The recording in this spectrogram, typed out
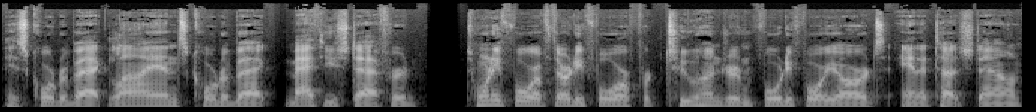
his quarterback, Lions quarterback Matthew Stafford, 24 of 34 for 244 yards and a touchdown,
